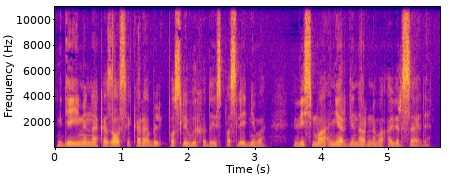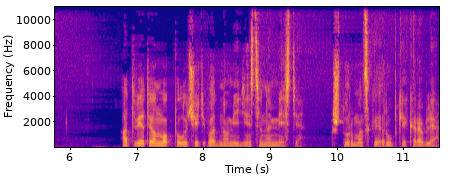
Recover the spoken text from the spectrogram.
где именно оказался корабль после выхода из последнего, весьма неординарного Аверсайда. Ответы он мог получить в одном единственном месте – штурманской рубке корабля.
